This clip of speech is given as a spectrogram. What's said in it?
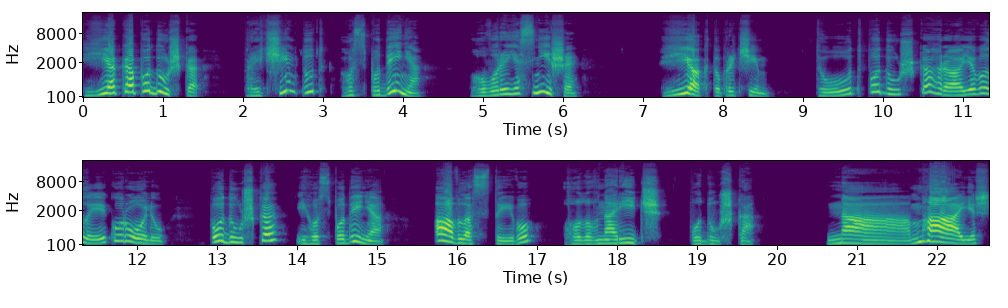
Яка подушка? При чим тут господиня? Говори ясніше. Як то при чим? Тут подушка грає велику ролю. Подушка і господиня, а властиво головна річ подушка. На, маєш,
